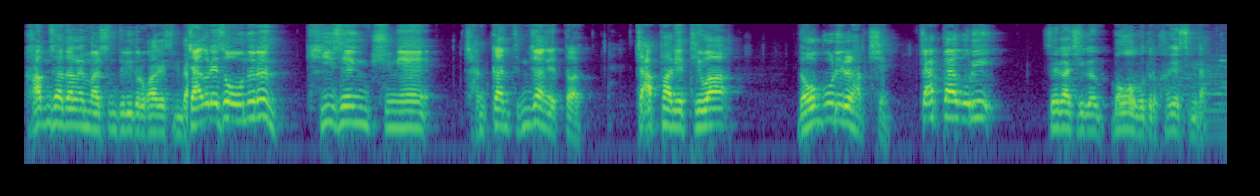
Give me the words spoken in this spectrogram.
감사하다는 말씀 드리도록 하겠습니다. 자, 그래서 오늘은 기생충에 잠깐 등장했던 짜파게티와 너구리를 합친 짜파구리 제가 지금 먹어보도록 하겠습니다.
